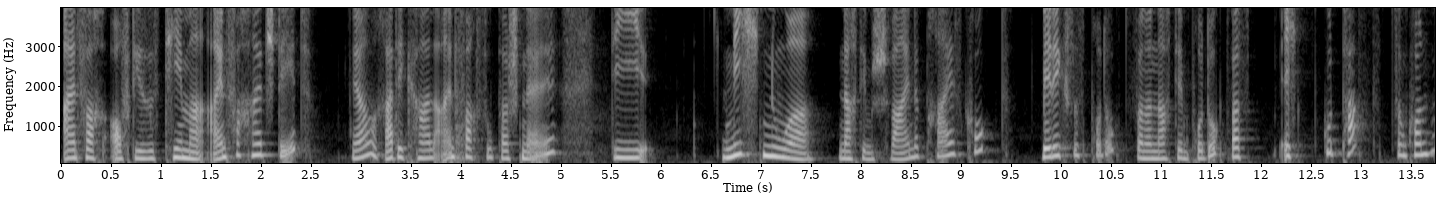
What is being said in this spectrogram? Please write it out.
einfach auf dieses Thema Einfachheit steht. Ja, radikal einfach, super schnell, die nicht nur nach dem Schweinepreis guckt, billigstes Produkt, sondern nach dem Produkt, was echt gut passt zum Kunden.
